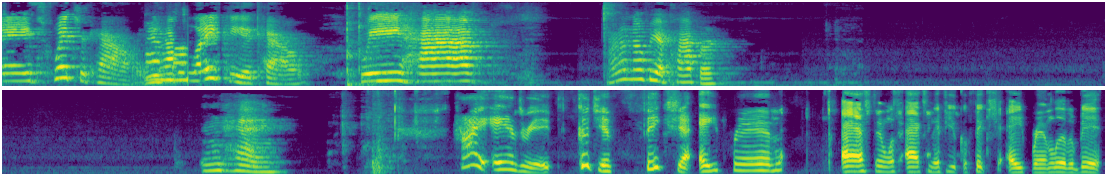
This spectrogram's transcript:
a Twitch account. We have a Likee account. We have. I don't know if we have Clapper. Okay. Hi, Andrea. Could you fix your apron? Ashton was asking if you could fix your apron a little bit.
